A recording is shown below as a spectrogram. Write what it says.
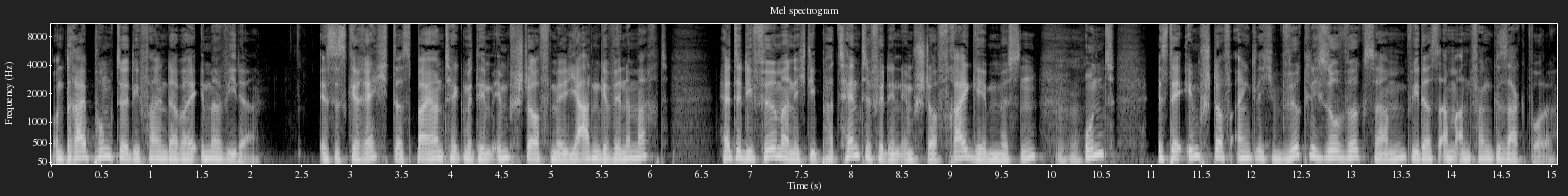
Und drei Punkte, die fallen dabei immer wieder. Ist es gerecht, dass BioNTech mit dem Impfstoff Milliarden Gewinne macht? Hätte die Firma nicht die Patente für den Impfstoff freigeben müssen? Mhm. Und ist der Impfstoff eigentlich wirklich so wirksam, wie das am Anfang gesagt wurde?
